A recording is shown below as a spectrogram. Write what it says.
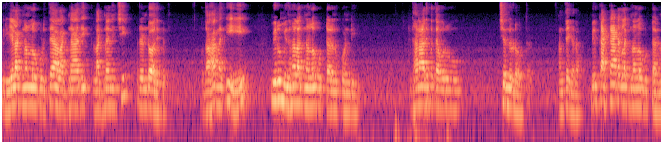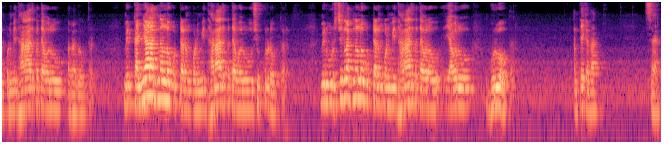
మీరు ఏ లగ్నంలో పుడితే ఆ లగ్నాది లగ్నం నుంచి రెండో అధిపతి. ఉదాహరణకి మీరు మిథున లగ్నంలో పుట్టారనుకోండి. ధనాధిపతి ఎవరు? చంద్రుడు అవుతాడు. అంతే కదా. మీరు కర్కాటక లగ్నంలో పుట్టారనుకోండి మీ ధనాధిపతి ఎవరు? రవి అవుతాడు. మీరు కన్యా లగ్నంలో పుట్టారనుకోండి మీ ధనాధిపతి ఎవరు? శుక్రుడు అవుతారు. మీరు వృశ్చిక లగ్నంలో పుట్టారనుకోండి మీ ధనాధిపతి ఎవరు? ఎవరు? గురువు అవుతారు. అంతే కదా. సరే.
